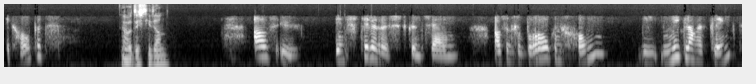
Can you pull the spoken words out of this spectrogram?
Ik hoop het. En wat is die dan? Als u in stille rust kunt zijn, als een gebroken gong die niet langer klinkt,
